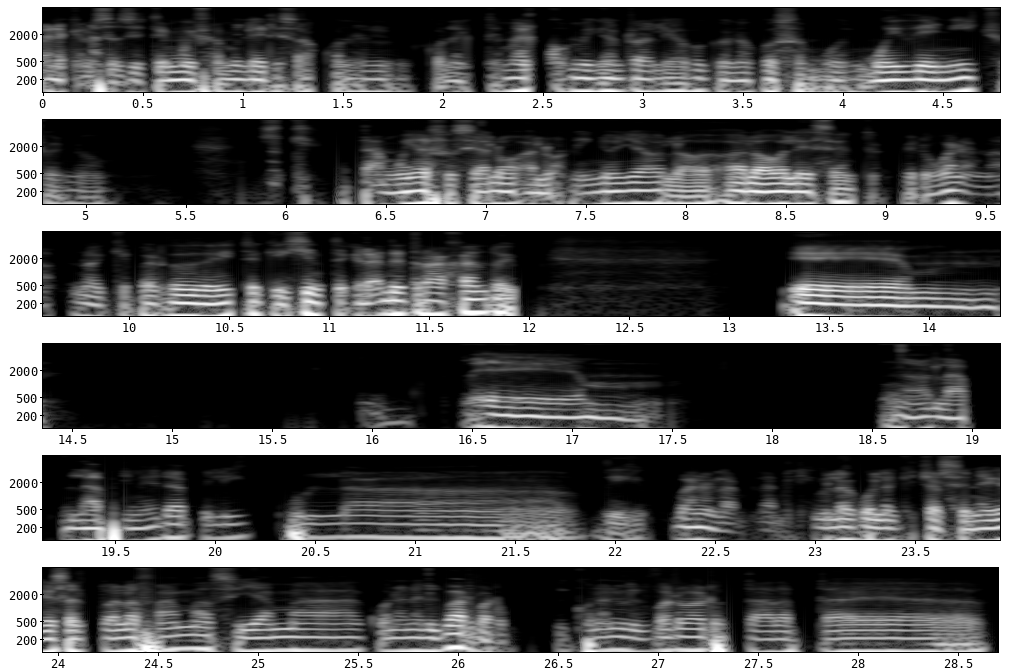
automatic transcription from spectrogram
bueno, que no sé si estén muy familiarizados con el, con el tema del cómic en realidad, porque es una cosa muy, muy de nicho y, no, que está muy asociado a los niños y a, los adolescentes. Pero bueno, no, hay que perder de vista que hay gente grande trabajando. Y, em, em, la, la, primera película, de, bueno, la, la, película con la que Schwarzenegger saltó a la fama se llama Conan el Bárbaro. Y Conan el Bárbaro está adaptada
